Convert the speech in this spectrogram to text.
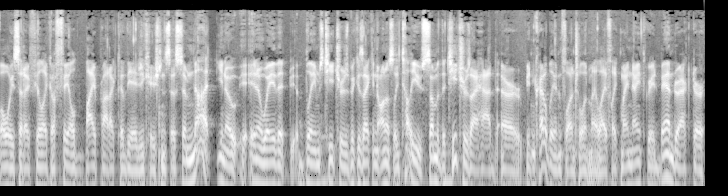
always said I feel like a failed byproduct of the education system, not, you know, in a way that blames teachers, because I can honestly tell you some of the teachers I had are incredibly influential in my life. Like my ninth grade band director,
